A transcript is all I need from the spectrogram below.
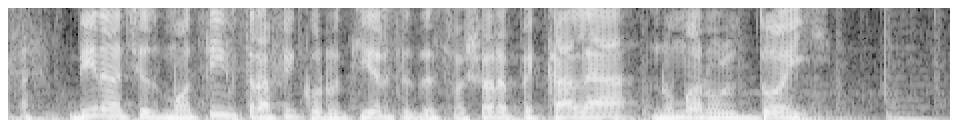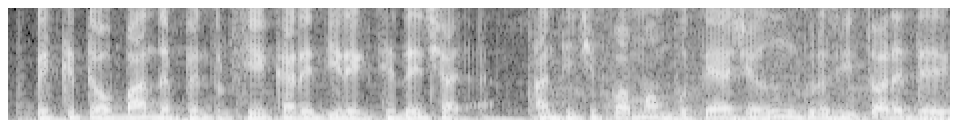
Din acest motiv, traficul rutier se desfășoară pe calea numărul 2, pe câte o bandă pentru fiecare direcție. Deci a- anticipăm ambuteiaje îngrozitoare de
